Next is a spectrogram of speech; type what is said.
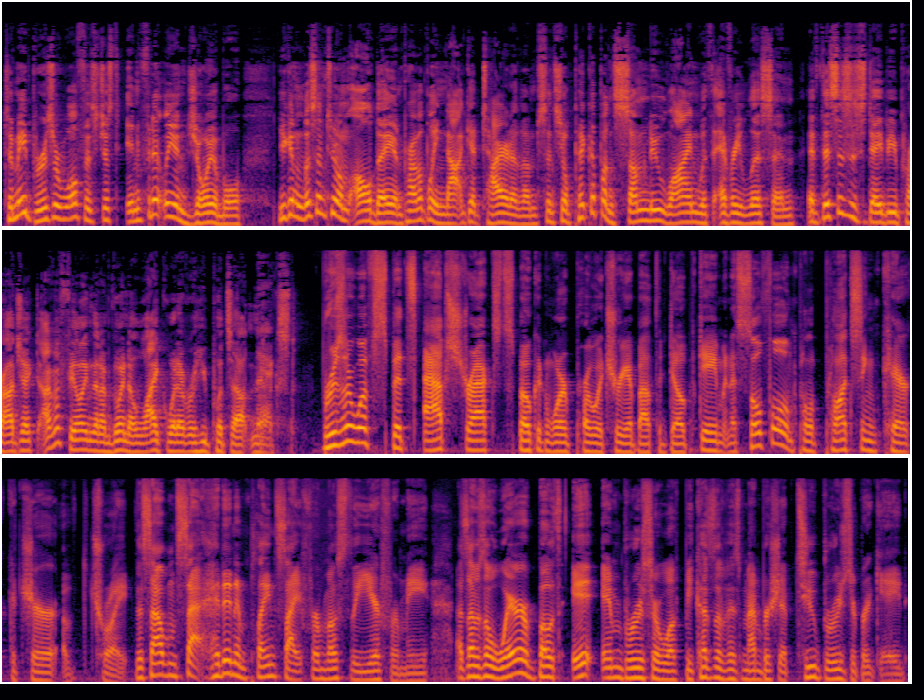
To me, Bruiser Wolf is just infinitely enjoyable. You can listen to him all day and probably not get tired of him, since you'll pick up on some new line with every listen. If this is his debut project, I have a feeling that I'm going to like whatever he puts out next. Bruiser Wolf spits abstract spoken word poetry about the dope game in a soulful and perplexing caricature of Detroit. This album sat hidden in plain sight for most of the year for me, as I was aware of both it and Bruiser Wolf because of his membership to Bruiser Brigade.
